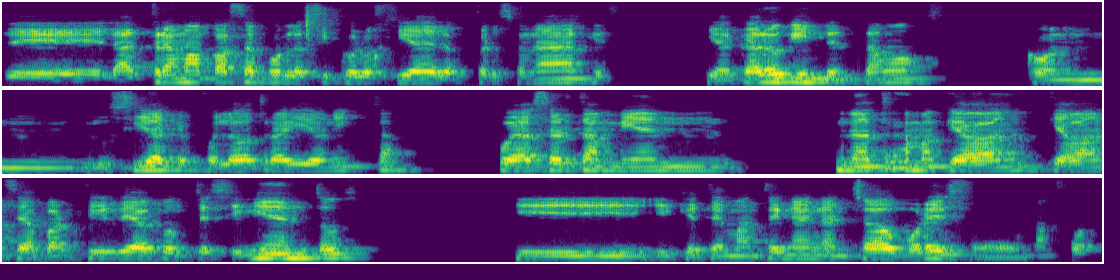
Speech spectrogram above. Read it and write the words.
de la trama pasa por la psicología de los personajes. Y acá lo que intentamos con Lucía, que fue la otra guionista, fue hacer también una trama que, que avance a partir de acontecimientos y, que te mantenga enganchado por eso, de una forma.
